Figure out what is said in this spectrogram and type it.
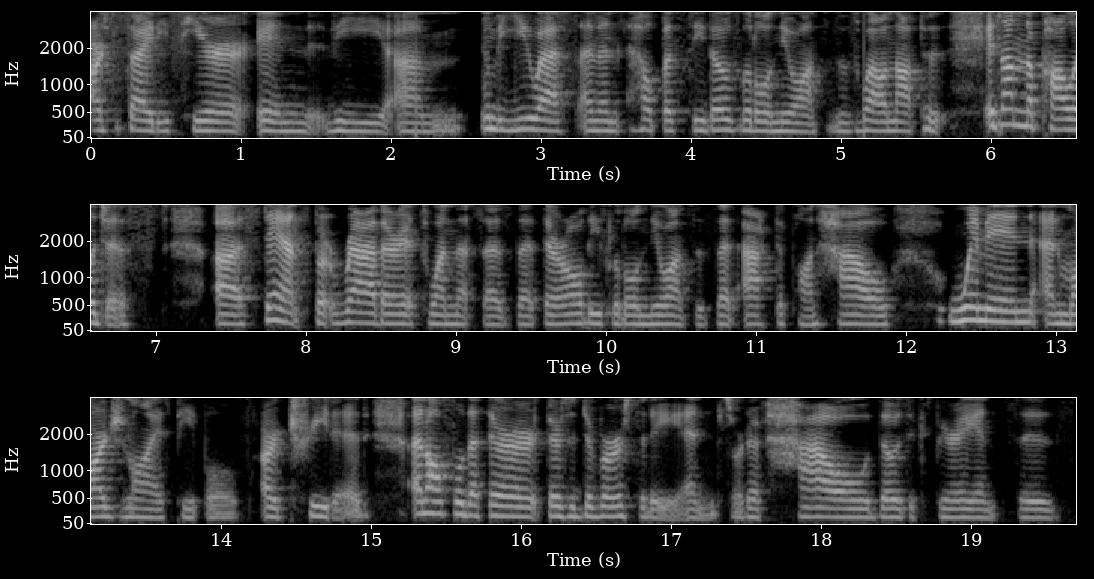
our societies here in the um, in the U.S. and then help us see those little nuances as well. Not to it's not an apologist uh, stance, but rather it's one that says that there are all these little nuances that act upon how women and marginalized peoples are treated, and also that there there's a diversity in sort of how those experiences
